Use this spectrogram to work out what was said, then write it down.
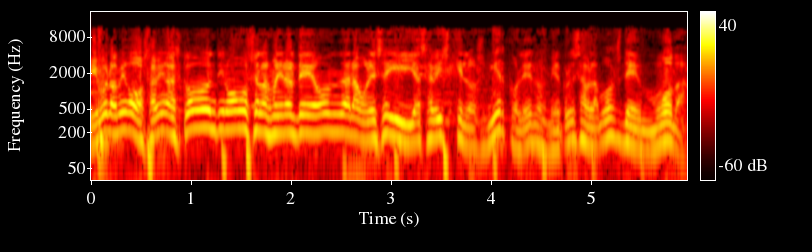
Y bueno amigos, amigas, continuamos en las mañanas de Onda Aragonesa y ya sabéis que los miércoles, los miércoles hablamos de moda.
